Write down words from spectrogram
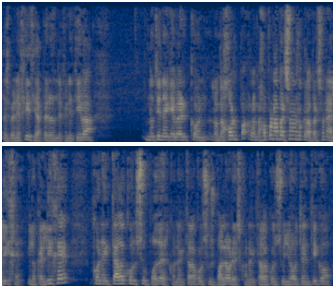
les beneficia. Pero en definitiva no tiene que ver con lo mejor lo mejor para una persona es lo que la persona elige y lo que elige conectado con su poder conectado con sus valores conectado con su yo auténtico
